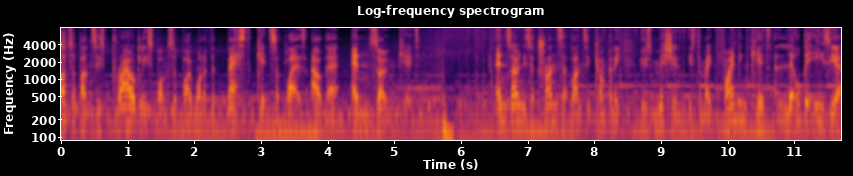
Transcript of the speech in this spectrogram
Utter Punts is proudly sponsored by one of the best kit suppliers out there, Endzone Kit. Endzone is a transatlantic company whose mission is to make finding kit a little bit easier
